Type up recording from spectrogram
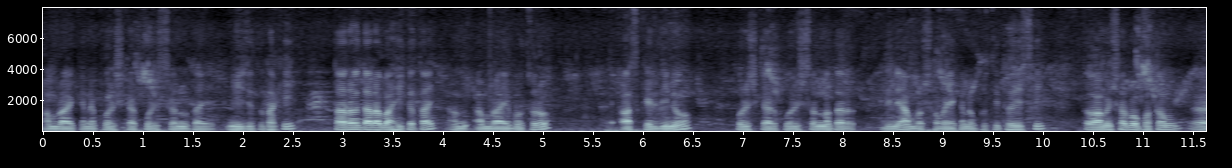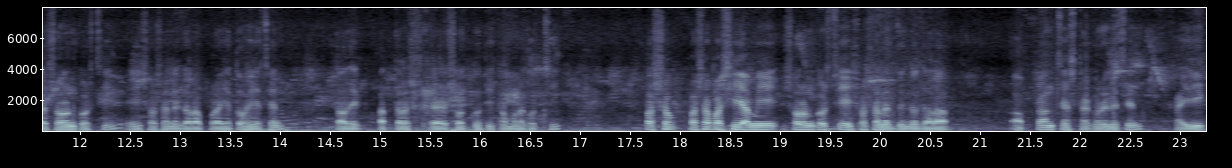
আমরা এখানে পরিষ্কার পরিচ্ছন্নতায় নিয়োজিত থাকি। তারও ধারাবাহিকতায় আম- আমরা এবছরও আজকের দিনেও পরিষ্কার পরিচ্ছন্নতার দিনে আমরা সবাই এখানে উপস্থিত হয়েছি। তো আমি সর্বপ্রথম স্মরণ করছি, এই শ্মশানে যারা প্রয়াত হয়েছেন, তাদের আত্মার সদ্গতি কামনা করছি। পাশা- পাশাপাশি আমি স্মরণ করছি এই শ্মশানের জন্য যারা আপ্রাণ চেষ্টা করে গেছেন। শারীরিক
